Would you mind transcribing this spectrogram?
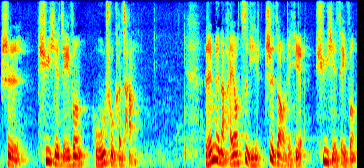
是虚邪贼风无处可藏，人们呢还要自己制造这些虚邪贼风。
